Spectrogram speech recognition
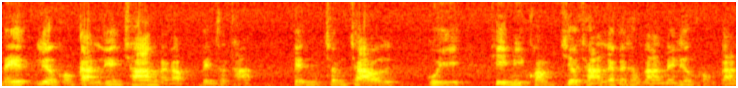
ในเรื่องของการเลี้ยงช้างนะครับ เป็นสถาเป็นชนชาวกุยที่มีความเชี่ยวชาญและก็ชำนาญในเรื่องของการ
